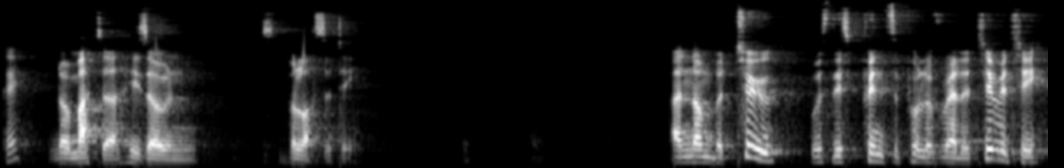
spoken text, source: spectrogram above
okay? no matter his own velocity. And number two was this principle of relativity.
